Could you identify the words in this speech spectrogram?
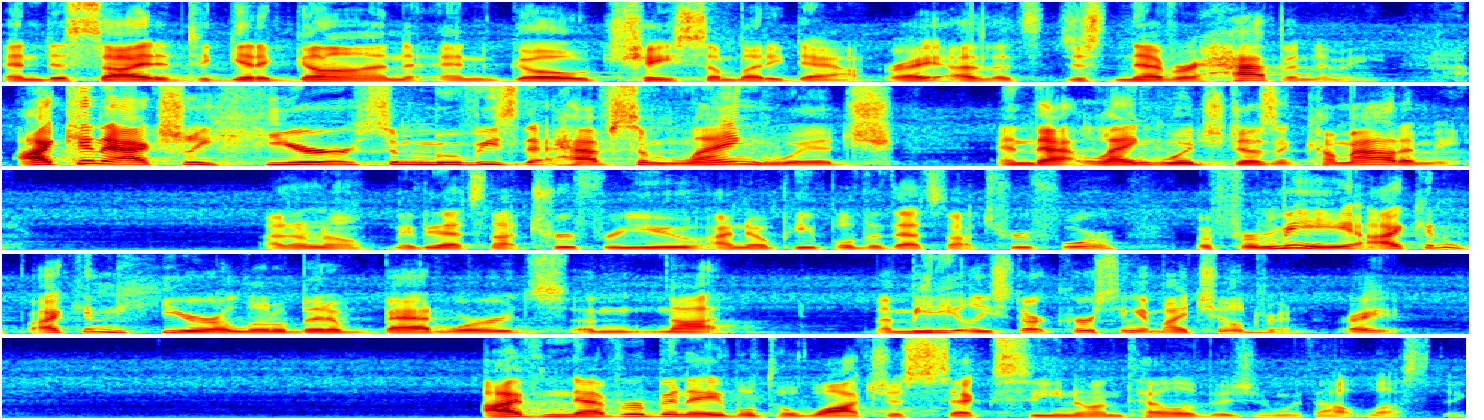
and decided to get a gun and go chase somebody down, right? Uh, that's just never happened to me. I can actually hear some movies that have some language and that language doesn't come out of me. I don't know. Maybe that's not true for you. I know people that that's not true for. But for me, I can I can hear a little bit of bad words and not immediately start cursing at my children, right? I've never been able to watch a sex scene on television without lusting.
